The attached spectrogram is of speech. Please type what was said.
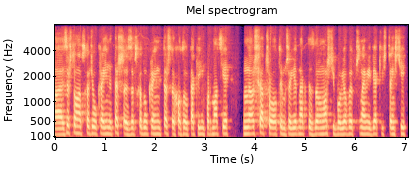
e, zresztą na wschodzie Ukrainy też, ze wschodu Ukrainy też dochodzą takie informacje, no, świadczą o tym, że jednak te zdolności bojowe przynajmniej w jakiejś części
